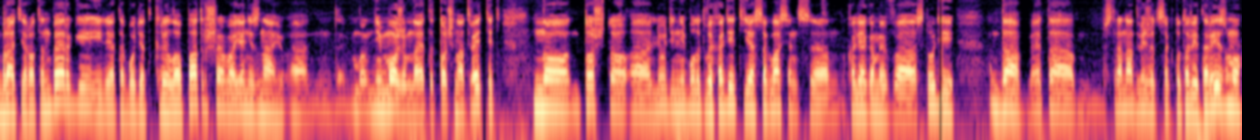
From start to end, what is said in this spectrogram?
братья Ротенберги, или это будет крыло Патрушева, я не знаю. А, мы не можем на это точно ответить. Но то, что а, люди не будут выходить, я согласен с а, коллегами в студии, да, эта страна движется к тоталитаризму,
